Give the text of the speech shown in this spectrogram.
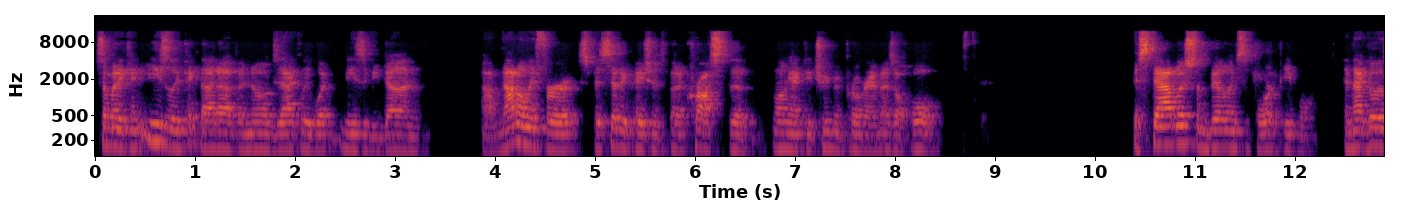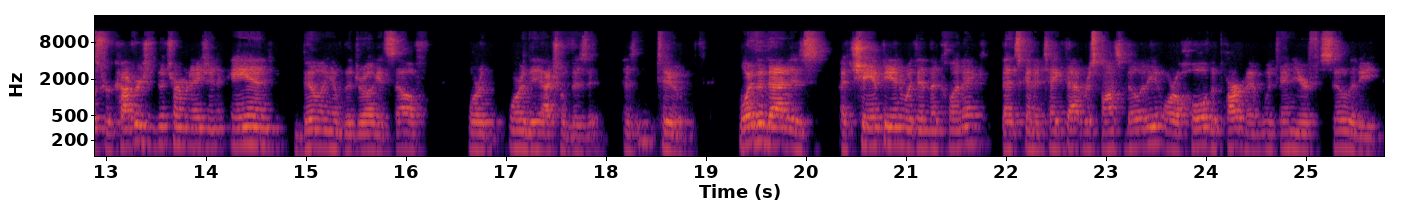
somebody can easily pick that up and know exactly what needs to be done, um, not only for specific patients, but across the long acting treatment program as a whole establish some billing support people. And that goes for coverage determination and billing of the drug itself or, or the actual visit too. Whether that is a champion within the clinic that's going to take that responsibility or a whole department within your facility,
